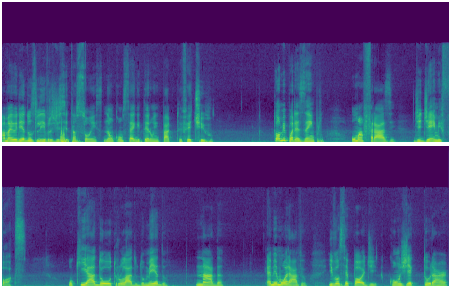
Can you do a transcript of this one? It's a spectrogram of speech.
a maioria dos livros de citações não consegue ter um impacto efetivo. Tome, por exemplo, uma frase de Jamie Foxx: O que há do outro lado do medo? Nada é memorável e você pode conjecturar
